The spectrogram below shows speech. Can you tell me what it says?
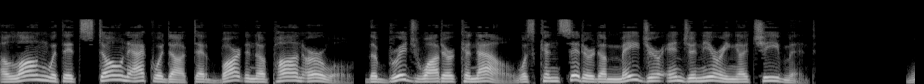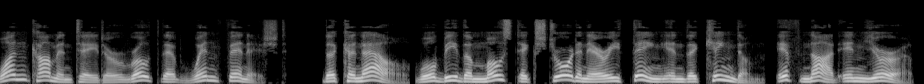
Along with its stone aqueduct at Barton upon Irwell, the Bridgewater Canal was considered a major engineering achievement. One commentator wrote that when finished, "...the canal will be the most extraordinary thing in the kingdom, if not in Europe."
